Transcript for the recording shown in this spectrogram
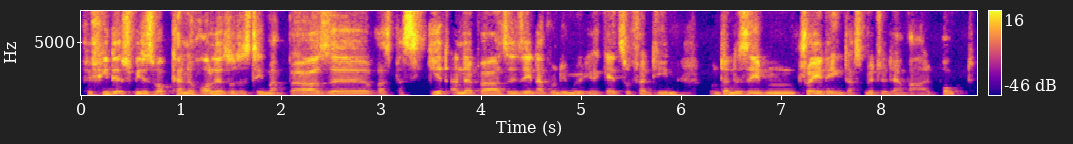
für viele spielt es überhaupt keine Rolle, so das Thema Börse, was passiert an der Börse. Sie sehen einfach nur die Möglichkeit, Geld zu verdienen. Und dann ist eben Trading das Mittel der Wahl. Punkt.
